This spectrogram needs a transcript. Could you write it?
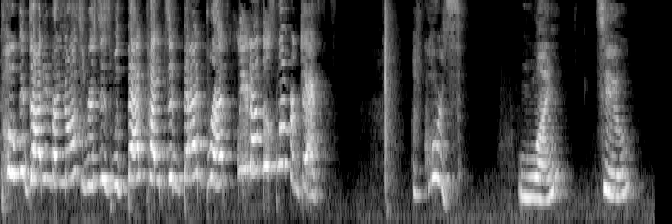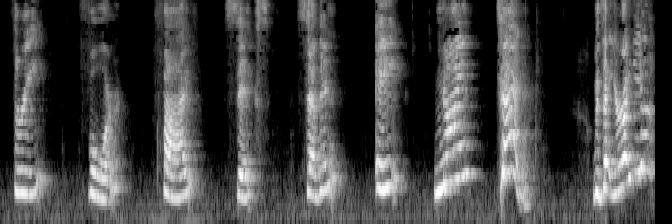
polka-dotted rhinoceroses with bagpipes and bad breath cleared out those lumberjacks. Of course. One, two, three, four, five, six, seven, eight, nine, ten. Was that your idea?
